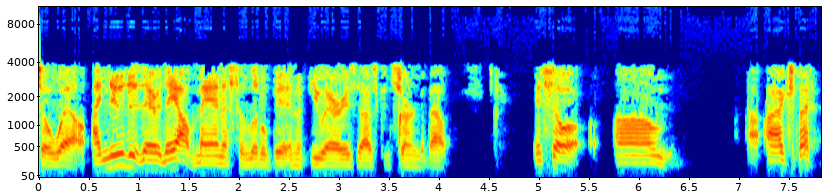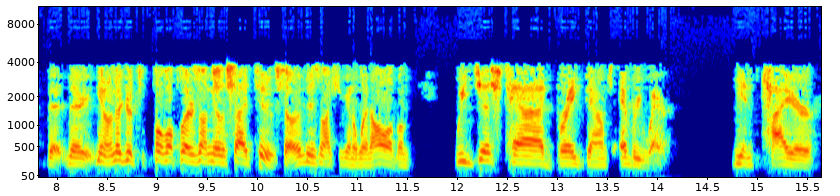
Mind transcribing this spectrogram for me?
so well. I knew that they they outman us a little bit in a few areas that I was concerned about, and so um I expect that they're you know they're good football players on the other side too. So it isn't like you're going to win all of them. We just had breakdowns everywhere, the entire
